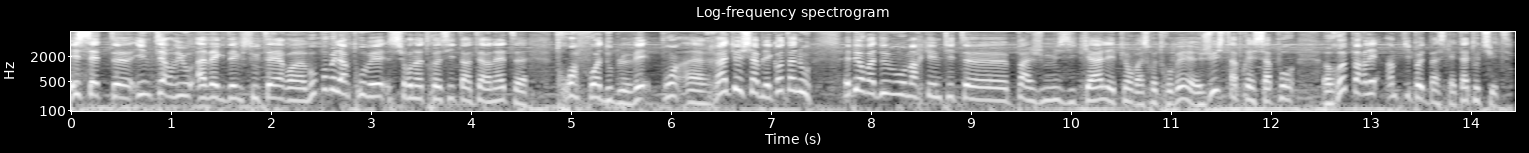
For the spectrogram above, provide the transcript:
Et cette euh, interview avec Dave Souter, euh, vous pouvez la retrouver sur notre site internet euh, www.radiochablais. Quant à nous, eh bien, on va de nouveau marquer une petite page musicale et puis on va se retrouver juste après ça pour reparler un petit peu de basket. À tout de suite.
